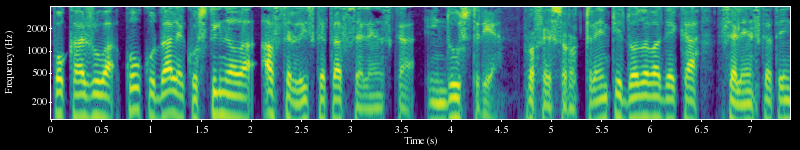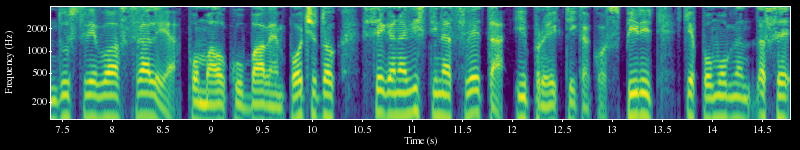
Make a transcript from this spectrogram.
покажува колку далеко стигнала австралиската вселенска индустрија. Професорот Тренти додава дека вселенската индустрија во Австралија по малку бавен почеток сега на вистина цвета и проекти како Спирит ќе помогнат да се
